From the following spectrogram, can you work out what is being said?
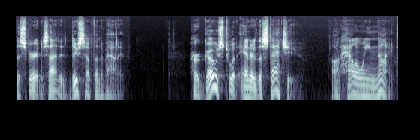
the spirit decided to do something about it. Her ghost would enter the statue on Halloween night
